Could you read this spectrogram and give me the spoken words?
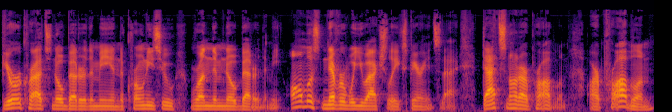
bureaucrats know better than me, and the cronies who run them know better than me. Almost never will you actually experience that. That's not our problem. Our problem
